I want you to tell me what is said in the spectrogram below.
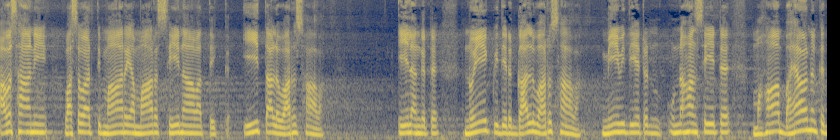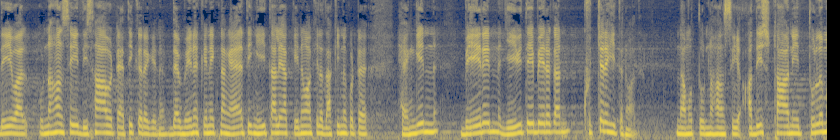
අවසානයේ වසවර්ති මාරය මාර සේනාවත් එක්ක ඊතල් වරුසාාවක්. ඊළඟට නොයෙක් විදියට ගල් වරුසාාවක් මේ විදිහට උන්වහන්සේට මහා භයානක දේවල් උන්වහන්සේ දිසාවට ඇති කරගෙන දැ වෙන කෙනෙක් නම් ඈතින් ඊතලයක් එනවා කියලා දකින්නකොට හැඟෙන්න්න බේරෙන්න්න ජීවිතය බේරගන්න කුච්චර හිතනවාද. නමුත් උන්වහන්සේ අධිෂ්ඨානී තුළම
